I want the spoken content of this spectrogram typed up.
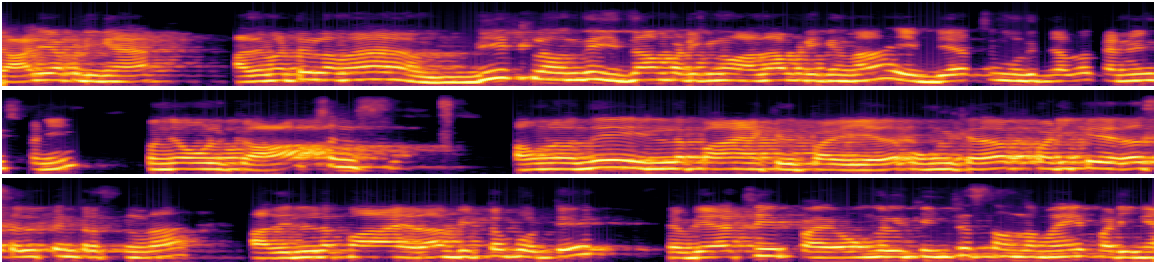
ஜாலியா படிங்க. அது மட்டும் இல்லாம வீட்டுல வந்து இதான் படிக்கணும் அதான் படிக்கணும்னா எப்படியாச்சும் முடிஞ்ச அளவு கன்வின்ஸ் பண்ணி கொஞ்சம் உங்களுக்கு ஆப்ஷன்ஸ் அவங்க வந்து இல்லப்பா எனக்கு இது ப- உங்களுக்கு ஏதாவது படிக்க ஏதாவது செல்ஃப் இன்ட்ரெஸ்ட் இருந்தா அது இல்லப்பா ஏதாவது விட்ட போட்டு எப்படியாச்சும் உங்களுக்கு இன்ட்ரெஸ்ட் வந்த மாதிரி படிங்க.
